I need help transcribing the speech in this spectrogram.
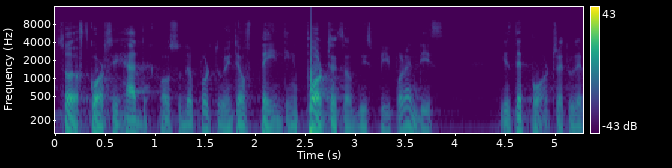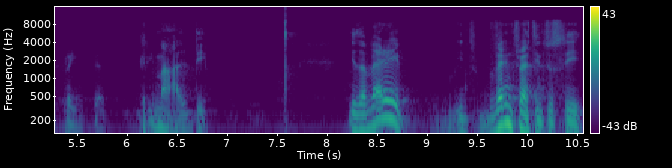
So, of course, he had also the opportunity of painting portraits of these people, and this is the portrait of the Princess Grimaldi. It's a very, very interesting to see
